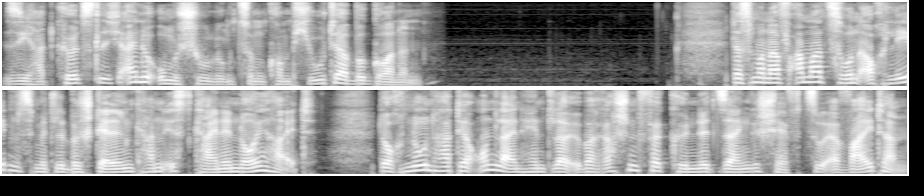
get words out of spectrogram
Sie hat kürzlich eine Umschulung zum Computer begonnen. Dass man auf Amazon auch Lebensmittel bestellen kann, ist keine Neuheit. Doch nun hat der Online-Händler überraschend verkündet, sein Geschäft zu erweitern.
